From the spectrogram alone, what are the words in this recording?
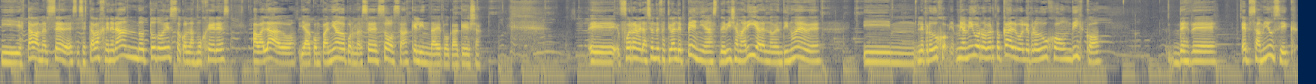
y estaba Mercedes y se estaba generando todo eso con las mujeres avalado y acompañado por Mercedes Sosa. Qué linda época aquella. Eh, fue revelación del Festival de Peñas de Villa María del 99 y mm, le produjo, mi, mi amigo Roberto Calvo le produjo un disco desde Epsa Music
